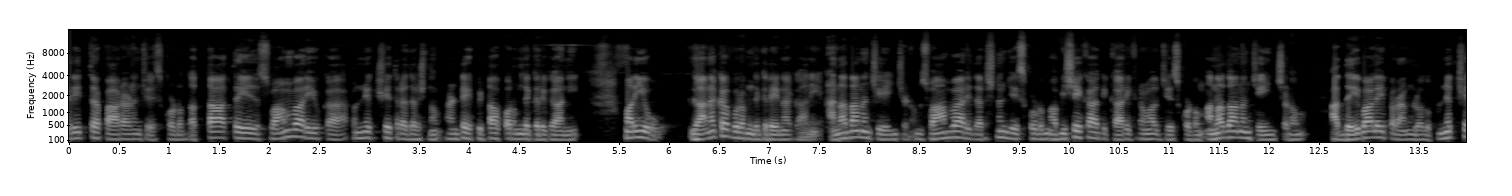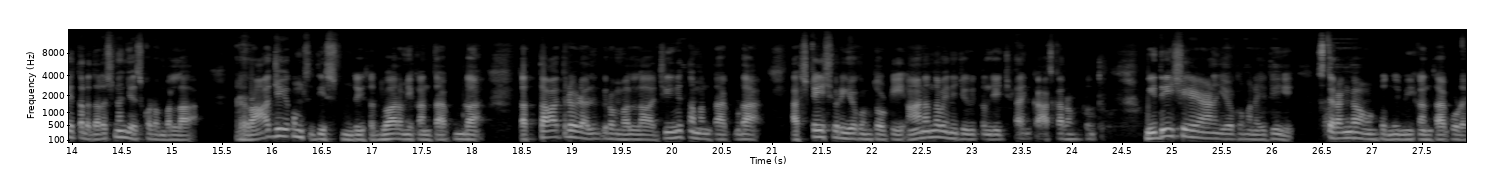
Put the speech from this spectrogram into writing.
చరిత్ర పారాయణం చేసుకోవడం దత్తాత్రేయ స్వామివారి యొక్క పుణ్యక్షేత్ర దర్శనం అంటే పిఠాపురం దగ్గర కానీ మరియు గనకాపురం దగ్గరైనా కానీ అన్నదానం చేయించడం స్వామివారి దర్శనం చేసుకోవడం అభిషేకాది కార్యక్రమాలు చేసుకోవడం అన్నదానం చేయించడం ఆ దేవాలయ ప్రాంగణంలో పుణ్యక్షేత్ర దర్శనం చేసుకోవడం వల్ల రాజయోగం సిద్ధిస్తుంది. తద్వారా మీకు అంతా కూడా దత్తాత్రేయుడు అనుగ్రహం వల్ల జీవితం అంతా కూడా అష్టేశ్వరి యోగంతో ఆనందమైన జీవితం జీవించడానికి ఆస్కారం ఉంటుంది. విదేశీయాన యోగం అనేది స్థిరంగా ఉంటుంది. మీకంతా కూడా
